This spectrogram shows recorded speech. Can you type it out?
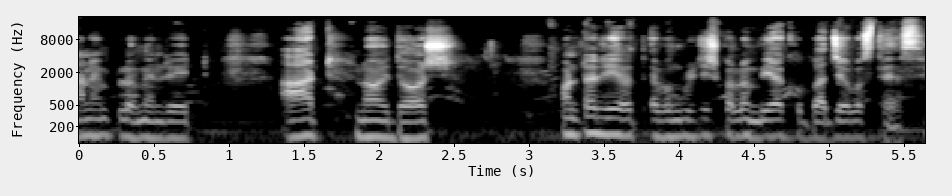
আনএমপ্লয়মেন্ট রেট আট, নয়, দশ অন্টারিও এবং ব্রিটিশ কলম্বিয়া খুব বাজে অবস্থায় আছে।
